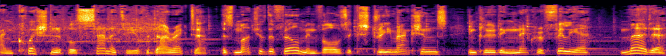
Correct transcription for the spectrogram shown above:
and questionable sanity of the director, as much of the film involves extreme actions, including necrophilia, murder,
